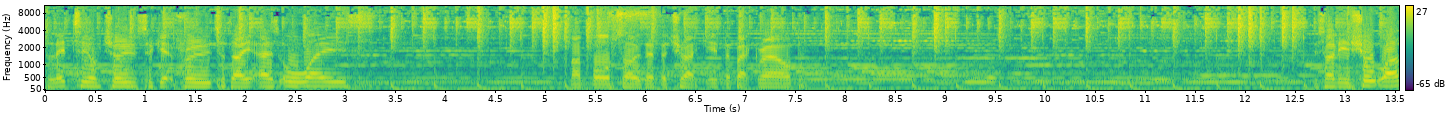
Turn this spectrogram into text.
Plenty of tunes to get through today, as always. None more so than the track in the background. It's only a short one.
